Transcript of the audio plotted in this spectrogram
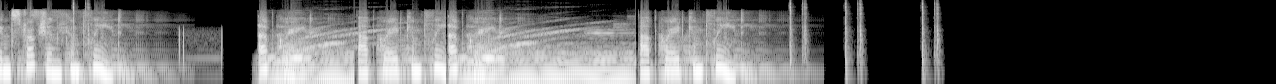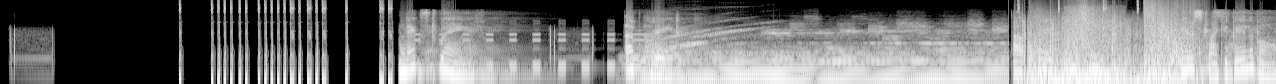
Construction complete. Upgrade. Upgrade complete. Upgrade. Upgrade complete. Next wave. Upgrade. Upgrade complete. Airstrike available.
